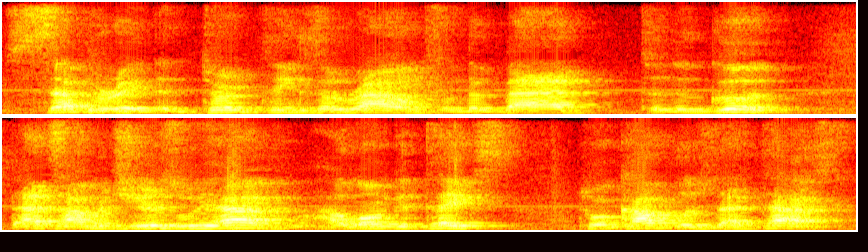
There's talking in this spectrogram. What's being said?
separate and turn things around from the bad to the good. That's how much years we have, how long it takes to accomplish that task.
